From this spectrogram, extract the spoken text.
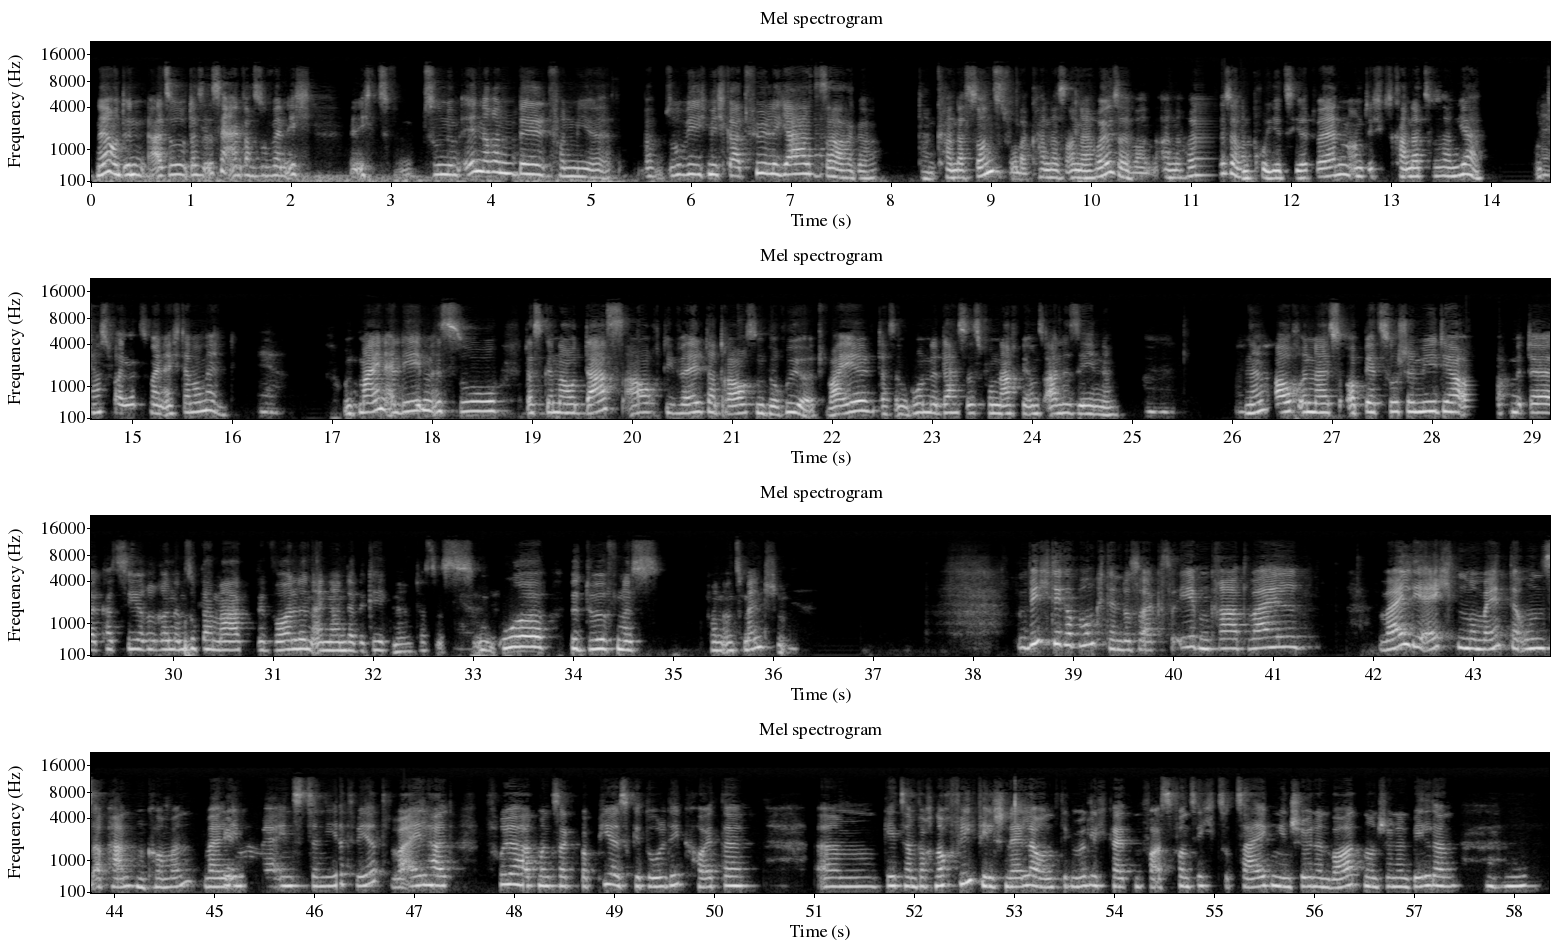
Ne, und in, also das ist ja einfach so, wenn ich wenn ich zu, zu einem inneren Bild von mir, so wie ich mich gerade fühle, ja sage, dann kann das sonst wo, dann kann das an der Häuserwand, an der Häuserwand projiziert werden und ich kann dazu sagen, ja. Und ja. das war jetzt mein echter Moment. Ja. Und mein Erleben ist so, dass genau das auch die Welt da draußen berührt, weil das im Grunde das ist, wonach wir uns alle sehnen. Mhm. Ne? Auch in als, ob jetzt Social Media, ob mit der Kassiererin im Supermarkt, wir wollen einander begegnen. Das ist ein Urbedürfnis von uns Menschen. Ein wichtiger Punkt, den du sagst, eben gerade weil, weil die echten Momente uns abhanden kommen, weil ja. immer mehr inszeniert wird, weil halt früher hat man gesagt, Papier ist geduldig, heute ähm, geht es einfach noch viel, viel schneller und die Möglichkeiten fast von sich zu zeigen in schönen Worten und schönen Bildern mhm.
